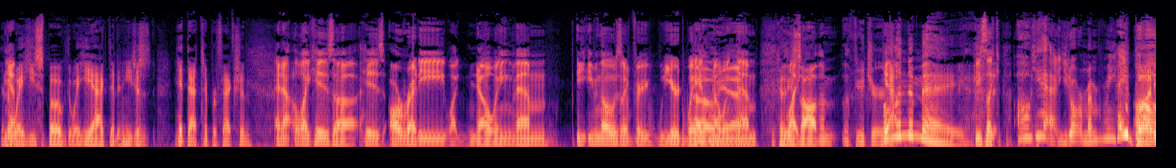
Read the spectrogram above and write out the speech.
and Yeah. the way he spoke, the way he acted, and he just hit that to perfection. and uh, like his uh his already like knowing them even though it was a very weird way Oh, of knowing yeah. them because like, he saw them the future. Yeah. Melinda May. He's like, "Oh yeah, you don't remember me? Hey, buddy."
